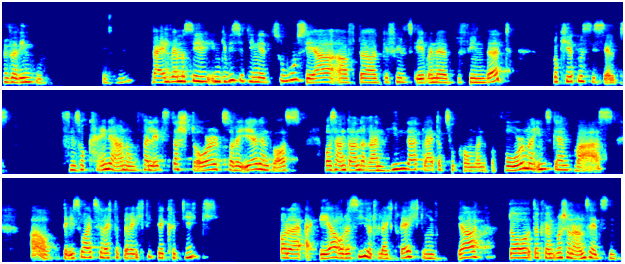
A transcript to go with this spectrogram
überwinden. Mhm. Weil wenn man sich in gewisse Dinge zu sehr auf der Gefühlsebene befindet, blockiert man sich selbst. Dass man so, keine Ahnung, verletzter Stolz oder irgendwas, was einen dann daran hindert, weiterzukommen. Obwohl man insgeheim weiß, oh, das war jetzt vielleicht eine berechtigte Kritik oder er oder sie hat vielleicht recht und ja, da, da könnte man schon ansetzen.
